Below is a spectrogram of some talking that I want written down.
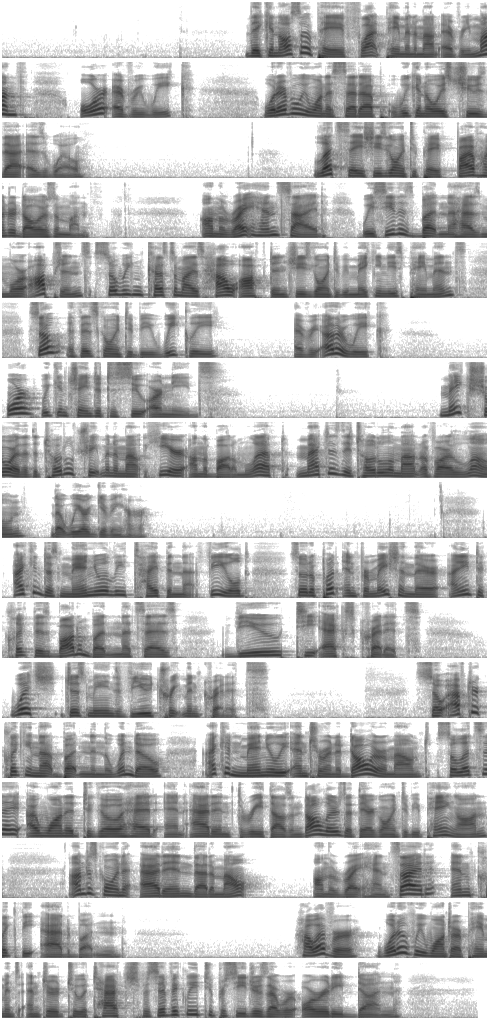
They can also pay a flat payment amount every month or every week. Whatever we want to set up, we can always choose that as well. Let's say she's going to pay $500 a month. On the right hand side, we see this button that has more options so we can customize how often she's going to be making these payments. So if it's going to be weekly, every other week, or we can change it to suit our needs. Make sure that the total treatment amount here on the bottom left matches the total amount of our loan that we are giving her. I can just manually type in that field, so to put information there, I need to click this bottom button that says View TX Credits, which just means View Treatment Credits. So after clicking that button in the window, I can manually enter in a dollar amount. So let's say I wanted to go ahead and add in $3,000 that they're going to be paying on. I'm just going to add in that amount on the right hand side and click the add button. However, what if we want our payments entered to attach specifically to procedures that were already done?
